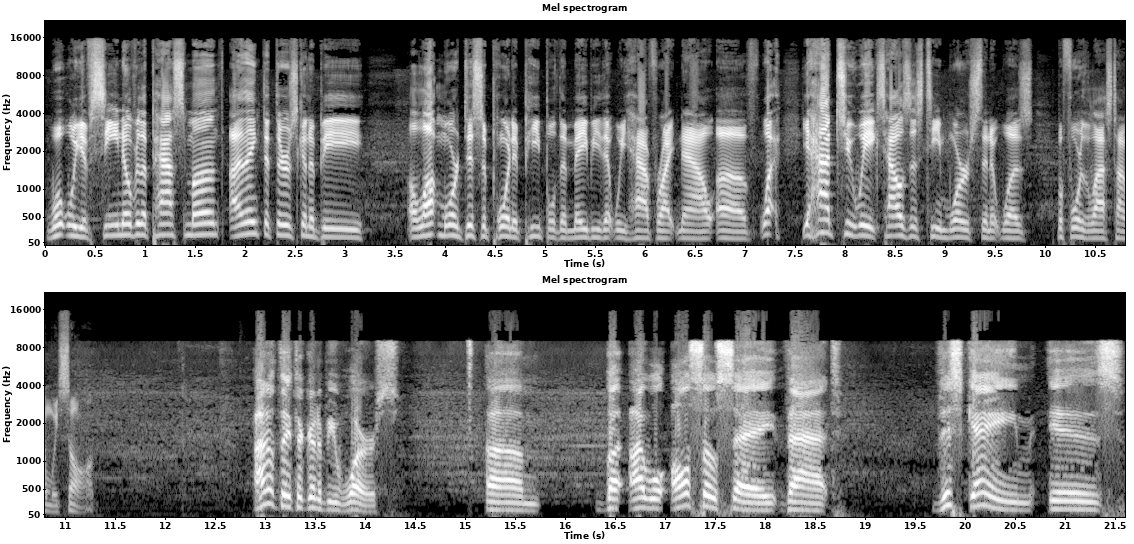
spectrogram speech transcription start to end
what we have seen over the past month, I think that there's going to be a lot more disappointed people than maybe that we have right now of what you had 2 weeks, how's this team worse than it was before the last time we saw them? I don't think they're going to be worse. Um, but I will also say that this game is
